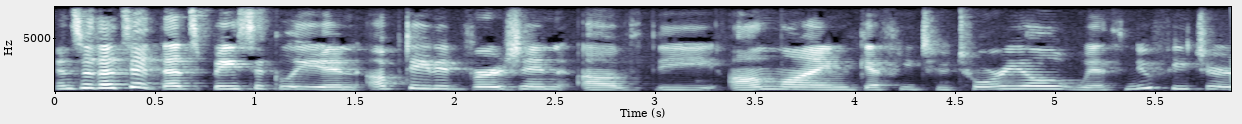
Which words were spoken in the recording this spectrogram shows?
And so that's it. That's basically an updated version of the online Gephi tutorial with new features.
